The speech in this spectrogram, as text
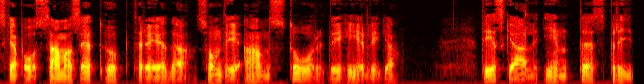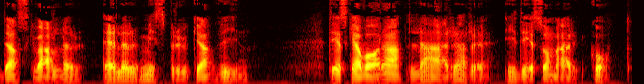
ska på samma sätt uppträda som det anstår det heliga. De skall inte sprida skvaller eller missbruka vin. De ska vara lärare i det som är gott.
